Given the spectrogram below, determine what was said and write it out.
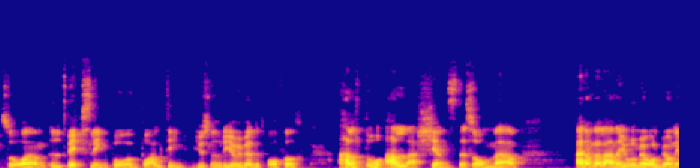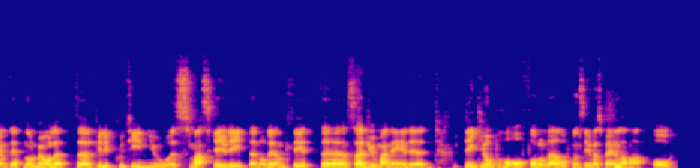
Så um, utväxling på, på allting just nu. Det går ju väldigt bra för allt och alla känns det som. Uh, Adam Lallana gjorde mål, vi har nämnt 1-0 målet. Uh, Philippe Coutinho smaskar ju dit den ordentligt. Uh, Sadio Mané, det, det går bra för de där offensiva spelarna. Och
